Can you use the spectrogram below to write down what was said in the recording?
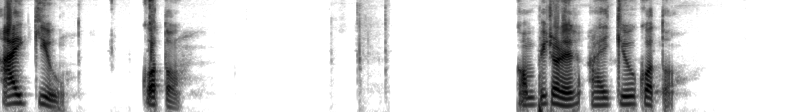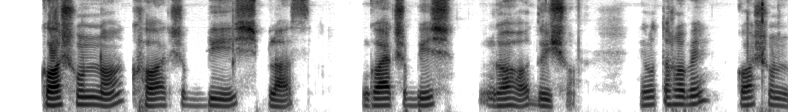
আইকিউ কত? কম্পিউটারের আইকিউ কত? ক শূন্য, খ একশো বিশ প্লাস গ একশো বিশ গ দুইশো। এর উত্তর হবে ক শূন্য।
